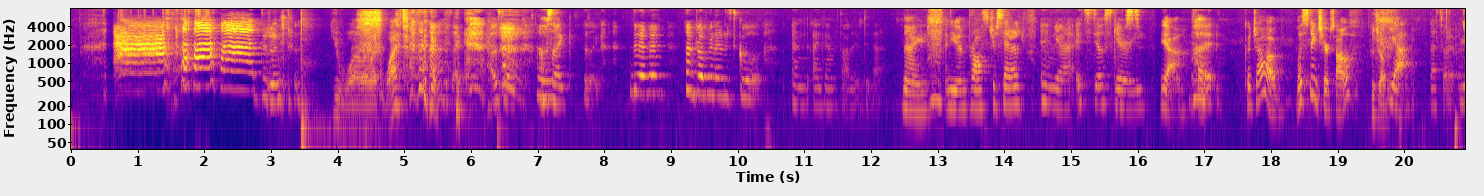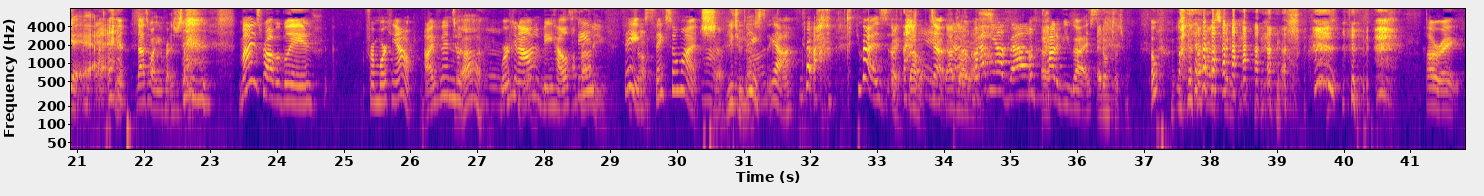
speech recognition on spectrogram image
ah! You were like what? I was like, I was like, I was like, I was like, Dad, I'm dropping out of school, and I never thought I would do that. Nice. And you impressed yourself? And yeah, it's still scary, Yeah. but Good job. Listening to yourself. Good job. yeah, that's what it was. Yeah. yeah. That's why you impressed yourself. Mine's probably from working out. I've been Yeah. Mm. working out and being healthy. I'm proud of you. Thanks. Thanks so much. Yeah, you too. Now. Thanks. Yeah. You guys. Hey, dab up. Hey, Dab- Dabs all Grab me up, I'm bro. proud of you guys. Hey, don't touch me. Oh. Just kidding. All right.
